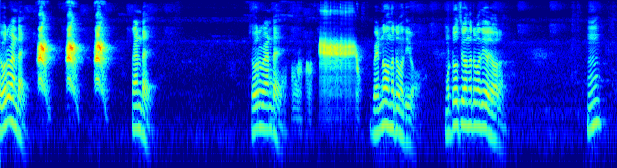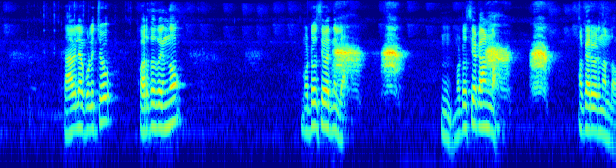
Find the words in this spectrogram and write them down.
ചോറ് വേണ്ടേ? വേണ്ടേ? ചോറ് വേണ്ടേ? പെണ്ണ് വന്നിട്ട് മതിയോ? മുട്ടൂസി വന്നിട്ട് മതിയോ ചോറ്? രാവിലെ കുളിച്ചു വറുത്ത് തിന്നു. മുട്ടൂസി വരുന്നില്ല. മുട്ടൂസിയെ കാണണോ. ആൾക്കാർ വരുന്നുണ്ടോ?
